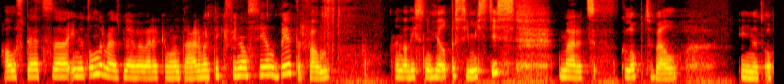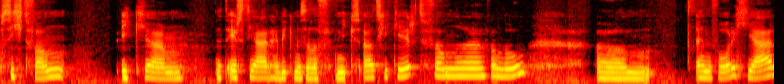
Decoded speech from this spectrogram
halftijds uh, in het onderwijs blijven werken, want daar werd ik financieel beter van. En dat is nu heel pessimistisch, maar het klopt wel in het opzicht van, ik, um, het eerste jaar heb ik mezelf niks uitgekeerd van, uh, van loon. Um, en vorig jaar,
